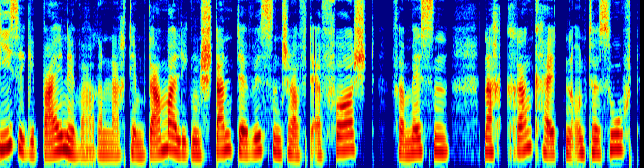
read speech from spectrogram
Diese Gebeine waren nach dem damaligen Stand der Wissenschaft erforscht, vermessen, nach Krankheiten untersucht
